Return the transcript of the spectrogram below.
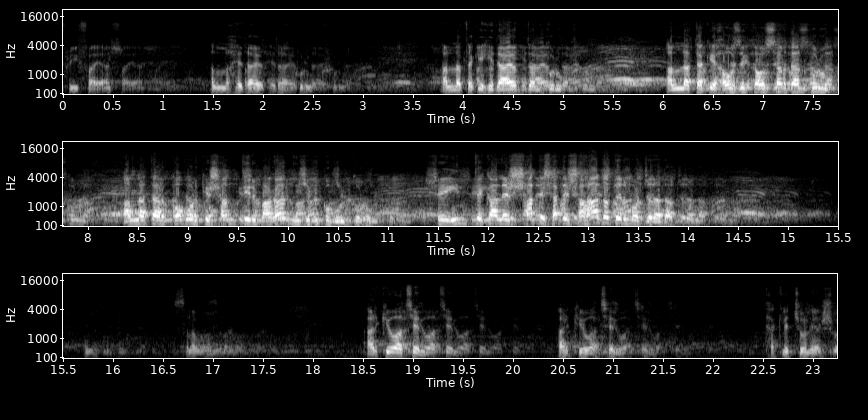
ফ্রি ফায়ার আল্লাহ হেদায়ত দান করুক। আল্লাহ তাকে হৃদায়ত দান করুক। আল্লাহ তাকে হাউজে কাউসার দান করুক। আল্লাহ তার কবরকে শান্তির বাগান হিসেবে কবুল করুক। সে ইন্তেকালের সাথে সাথে শাহাদাতের মর্যাদা দান করুক। আর কেউ আছেন? আর কেউ আছেন? থাকলে চলে আসো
